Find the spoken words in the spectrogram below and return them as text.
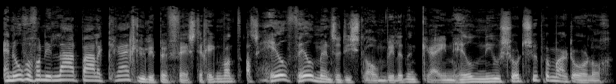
En hoeveel van die laadpalen krijgen jullie per vestiging? Want als heel veel mensen die stroom willen, dan krijg je een heel nieuw soort supermarktoorlog.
